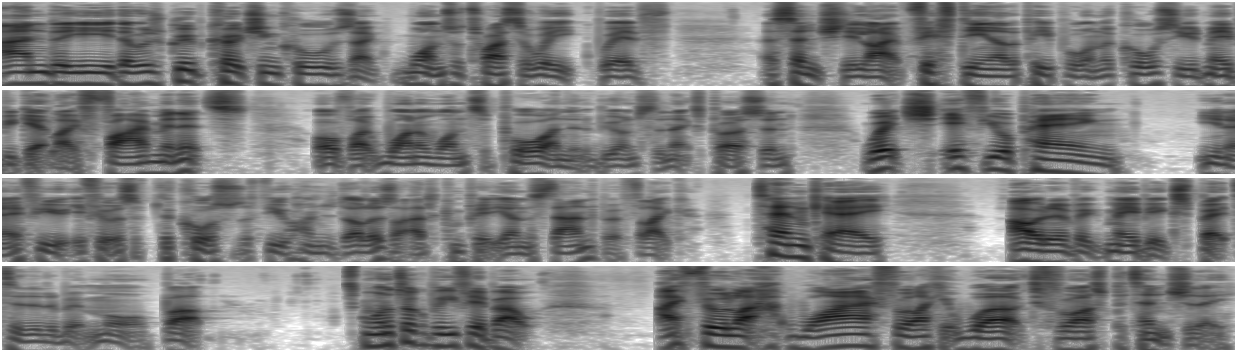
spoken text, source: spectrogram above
and the there was group coaching calls like once or twice a week with essentially like 15 other people on the call, so you'd maybe get like five minutes of like one-on-one support and then be on to the next person which if you're paying you know if you if it was the course was a few hundred dollars i'd completely understand but for like 10k i would have maybe expected a little bit more. But i want to talk briefly about i feel like why i feel like it worked for us potentially.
